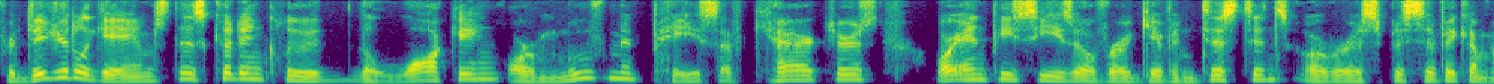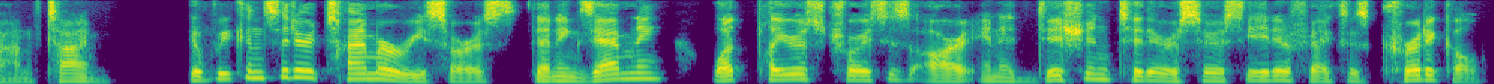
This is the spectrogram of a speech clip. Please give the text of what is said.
For digital games, this could include the walking or movement pace of characters or NPCs over a given distance over a specific amount of time. If we consider time a resource, then examining what players' choices are in addition to their associated effects is critical.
